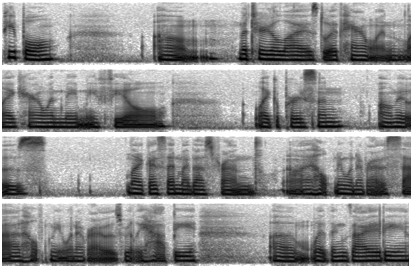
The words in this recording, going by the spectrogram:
people um, materialized with heroin. Like heroin made me feel like a person. Um, it was, like I said, my best friend. Uh, helped me whenever I was sad, helped me whenever I was really happy um, with anxiety.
